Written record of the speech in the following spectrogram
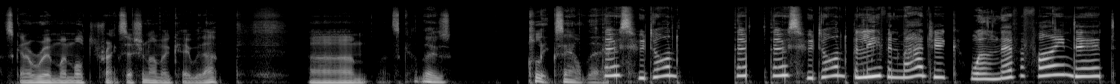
it's going to ruin my multi-track session. I'm okay with that. Um, let's cut those clicks out there. those who don't th- those who don't believe in magic will never find it.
